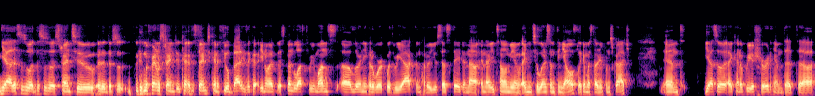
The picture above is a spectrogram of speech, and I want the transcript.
Yeah, this is what this is what I was trying to. Uh, this was because my friend was trying to kind of starting to kind of feel bad. He's like, you know, I, I spent the last three months uh, learning how to work with React and how to use set state, and now and now you're telling me I need to learn something else. Like, am I starting from scratch? And yeah, so I kind of reassured him that uh,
